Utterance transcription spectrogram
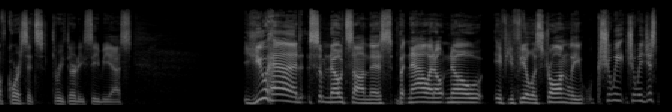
of course, it's 330 CBS. You had some notes on this, but now I don't know if you feel as strongly. Should we should we just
